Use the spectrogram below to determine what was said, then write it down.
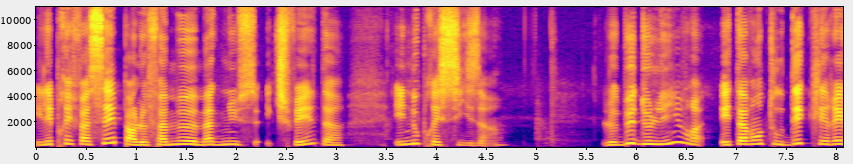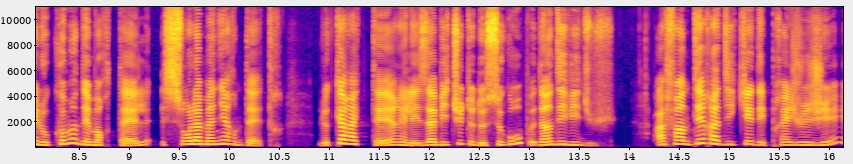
Il est préfacé par le fameux Magnus Hirschfeld. Il nous précise Le but du livre est avant tout d'éclairer le commun des mortels sur la manière d'être, le caractère et les habitudes de ce groupe d'individus, afin d'éradiquer des préjugés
